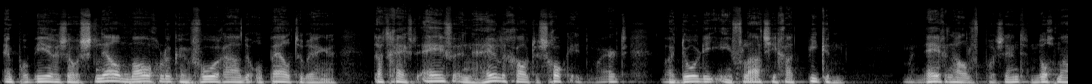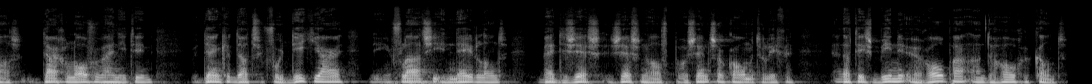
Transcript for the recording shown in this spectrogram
En proberen zo snel mogelijk hun voorraden op peil te brengen. Dat geeft even een hele grote schok in de markt, waardoor die inflatie gaat pieken. Maar 9,5 procent, nogmaals, daar geloven wij niet in. We denken dat voor dit jaar de inflatie in Nederland bij de 6, 6,5 procent zou komen te liggen. En dat is binnen Europa aan de hoge kant.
